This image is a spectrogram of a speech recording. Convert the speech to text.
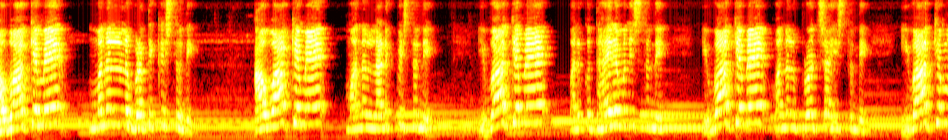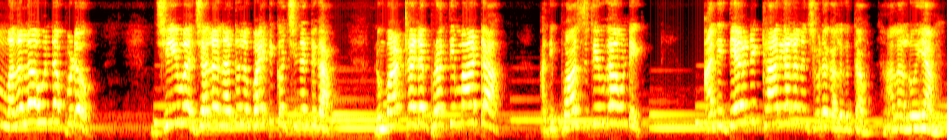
ఆ వాక్యమే మనల్ని బ్రతికిస్తుంది. ఆ వాక్యమే మనల్ని నడిపిస్తుంది. ఈ వాక్యమే మనకు ధైర్యమునిస్తుంది ఈ వాక్యమే మనల్ని ప్రోత్సహిస్తుంది. ఈ వాక్యం మనలో ఉన్నప్పుడు జీవ జల నదులు బయటికి వచ్చినట్టుగా నువ్వు మాట్లాడే ప్రతి మాట అది పాజిటివ్గా ఉండి అది దేవుని కార్యాలను చూడగలుగుతాం. అలా లోయ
